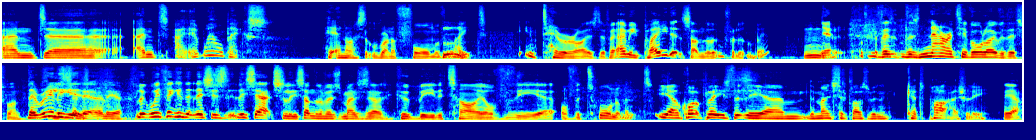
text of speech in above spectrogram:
and uh, and uh, Welbeck's hit a nice little run of form of late. He terrorised the. I mean, he played at Sunderland for a little bit. Yeah. There's, there's narrative all over this one. There really is. Earlier. Look, we're thinking that this is this actually Sunderland versus Manchester United could be the tie of the uh, of the tournament. Yeah, I'm quite pleased that the um, the Manchester clubs have been kept apart actually. Yeah.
